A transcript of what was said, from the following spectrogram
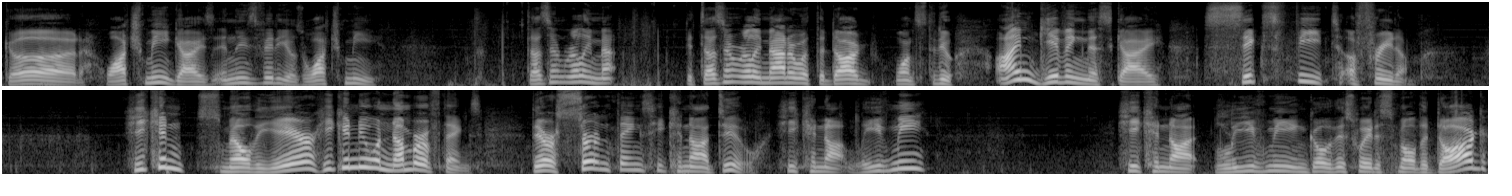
Good. Watch me, guys. In these videos, watch me. Doesn't really matter. It doesn't really matter what the dog wants to do. I'm giving this guy six feet of freedom. He can smell the air. He can do a number of things. There are certain things he cannot do. He cannot leave me. He cannot leave me and go this way to smell the dog.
